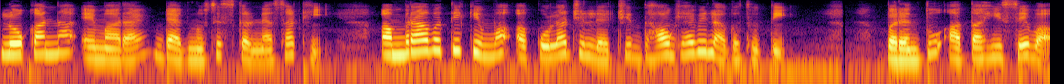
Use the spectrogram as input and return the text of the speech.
लोकांना एम आर आय डायग्नोसिस करण्यासाठी अमरावती किंवा अकोला जिल्ह्याची धाव घ्यावी लागत होती. परंतु आता ही सेवा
